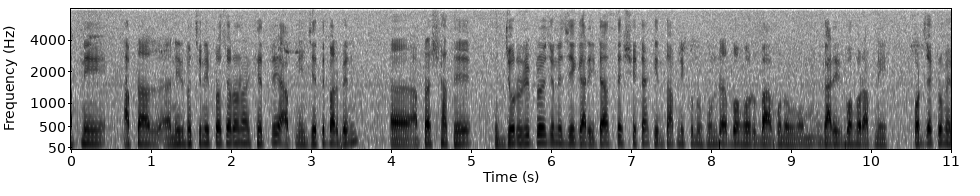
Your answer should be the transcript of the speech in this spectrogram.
আপনি আপনার নির্বাচনী প্রচারণার ক্ষেত্রে আপনি যেতে পারবেন আপনার সাথে জরুরি প্রয়োজনে যে গাড়িটা আছে সেটা কিন্তু আপনি কোনো হুন্ডার বহর বা কোনো গাড়ির বহর আপনি পর্যায়ক্রমে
